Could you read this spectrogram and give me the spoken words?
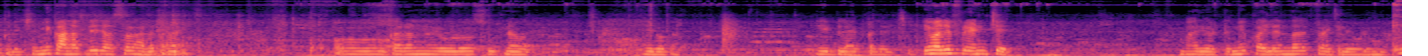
कलेक्शन मी कानातले जास्त घालत नाही. कारण एवढं सूट नाही होत. हे बघा. हे ब्लॅक कलरचे हे माझे फ्रेंडचे आहेत. भारी वाटतात. मी पहिल्यांदा ट्राय केले एवढे मोठे.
